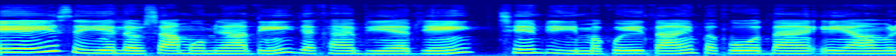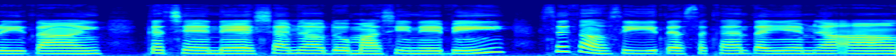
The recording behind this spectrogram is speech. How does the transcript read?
AAC ရဲ့လှုပ်ရှားမှုများသည့်ရခိုင်ပြည်အပြင်ချင်းပြည်မကွေးတိုင်းပဲခူးတိုင်းအေရန်ဝတီတိုင်းကချင်နဲ့ရှမ်းမြောက်တို့မှရှိနေပြီးစစ်ကောင်စီတပ်စခန်းတရင်များအောင်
